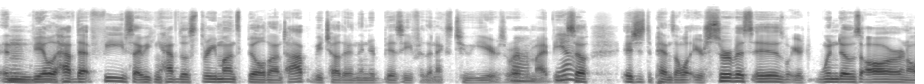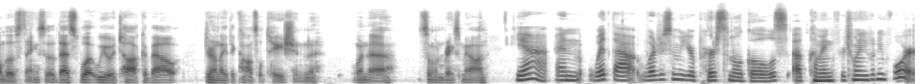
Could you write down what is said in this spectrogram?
and be able to have that feed so that we can have those three months build on top of each other and then you're busy for the next two years or whatever Wow. it might be Yeah. so it just depends on what your service is what your windows are and all those things so that's what we would talk about during like the consultation when uh, someone brings me on Yeah. And with that, what are some of your personal goals upcoming for 2024?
